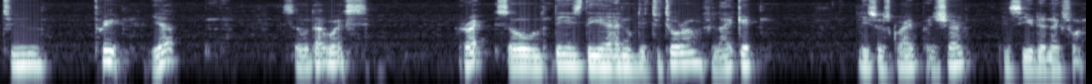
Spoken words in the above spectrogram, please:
two three. Yep. So that works. All right so this is the end of the tutorial. If you like it please subscribe and share and see you the next one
